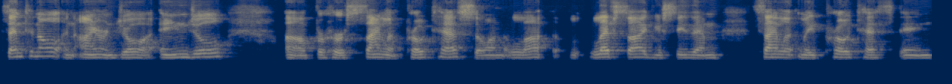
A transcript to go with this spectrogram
Sentinel, an Iron Jaw Angel, uh, for her silent protests. So on the left side, you see them silently protesting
